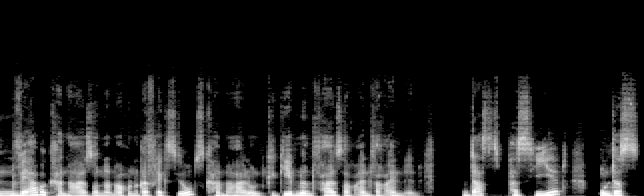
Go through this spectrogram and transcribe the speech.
ein, Werbekanal, sondern auch ein Reflexionskanal und gegebenenfalls auch einfach ein, das passiert und das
